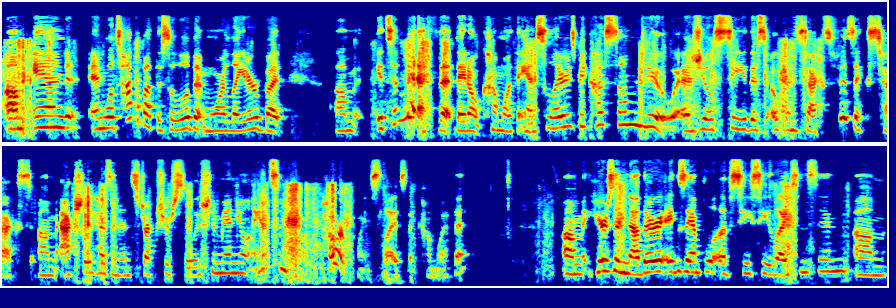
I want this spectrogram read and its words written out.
Um, and, and we'll talk about this a little bit more later, but um, it's a myth that they don't come with ancillaries because some do. As you'll see, this OpenStax physics text actually has an instructor solution manual and some PowerPoint slides that come with it. Um, here's another example of CC licensing um,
